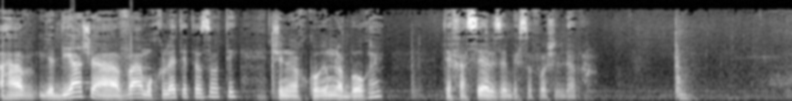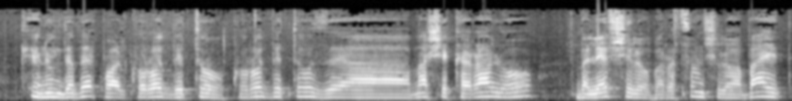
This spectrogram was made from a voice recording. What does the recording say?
הידיעה שהאהבה המוחלטת הזאת, שאנחנו קוראים לה בורא, תכסה על זה בסופו של דבר. כן, הוא מדבר פה על קורות ביתו. קורות ביתו זה מה שקרה לו בלב שלו, ברצון שלו. הבית,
